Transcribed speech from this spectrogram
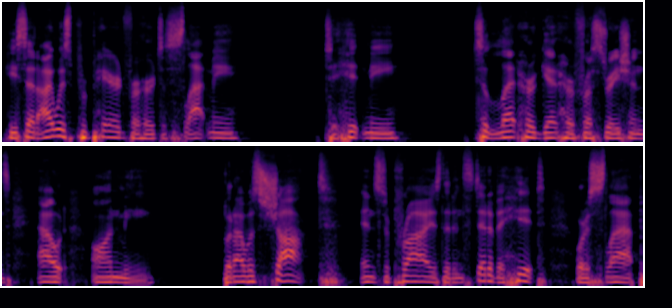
He said, I was prepared for her to slap me, to hit me, to let her get her frustrations out on me. But I was shocked and surprised that instead of a hit or a slap,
